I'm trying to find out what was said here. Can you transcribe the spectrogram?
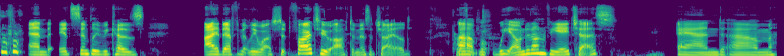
and it's simply because I definitely watched it far too often as a child. Um, Perfect. we owned it on VHS. And um,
